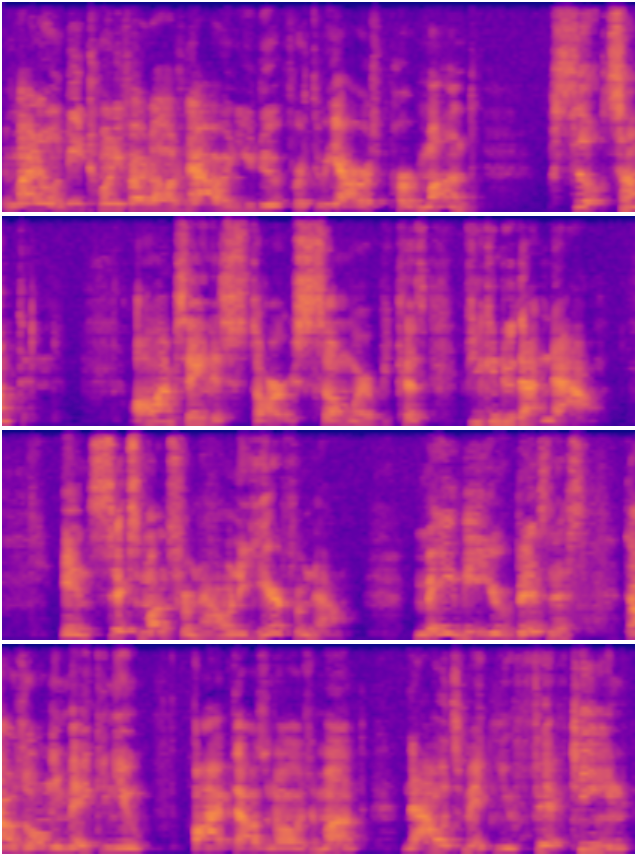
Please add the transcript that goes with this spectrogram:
It might only be $25 an hour and you do it for three hours per month, still something. All I'm saying is start somewhere because if you can do that now, in six months from now, in a year from now, maybe your business that was only making you $5,000 a month. Now it's making you 15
